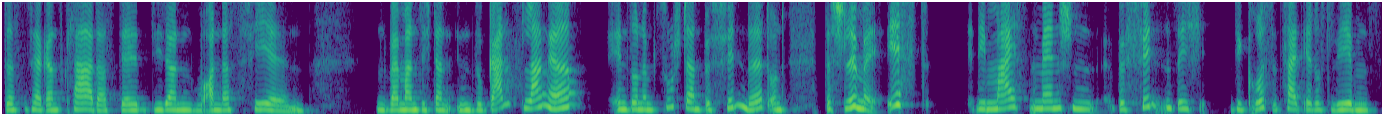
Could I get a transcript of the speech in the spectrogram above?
das ist ja ganz klar, dass der, die dann woanders fehlen. Und wenn man sich dann in so ganz lange in so einem Zustand befindet, und das Schlimme ist, die meisten Menschen befinden sich die größte Zeit ihres Lebens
